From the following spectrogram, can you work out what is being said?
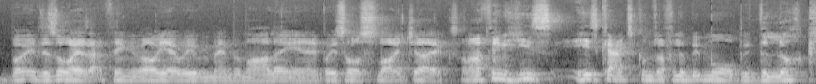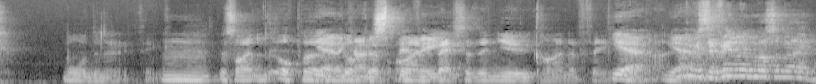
but there's always that thing of oh yeah, we remember Marlene, but it's all slight jokes, and I think his his character comes off a little bit more with the look. More than anything, Mm. it's like upper Yeah, look kind of, of I'm better than you kind of thing. Yeah, yeah. He was a villain, wasn't he?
